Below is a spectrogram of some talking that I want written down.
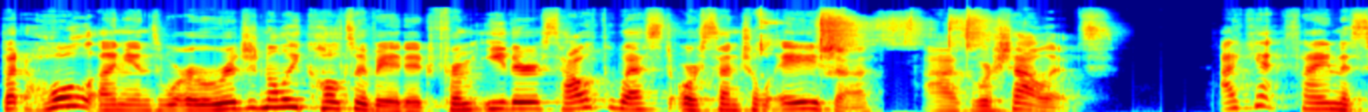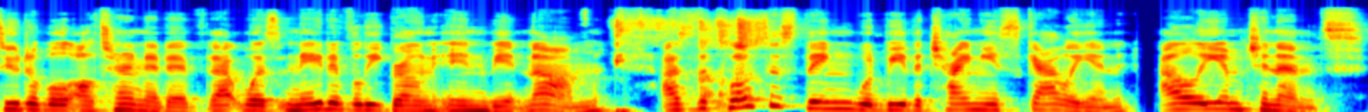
but whole onions were originally cultivated from either Southwest or Central Asia, as were shallots. I can't find a suitable alternative that was natively grown in Vietnam, as the closest thing would be the Chinese scallion, Allium chinense.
